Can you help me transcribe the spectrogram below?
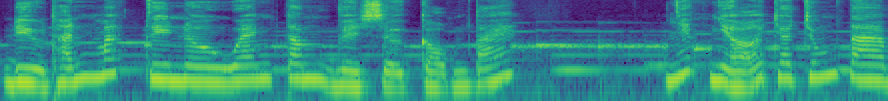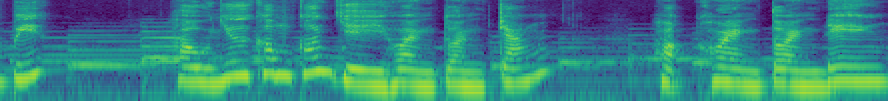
Điều Thánh Martino quan tâm về sự cộng tác, nhắc nhở cho chúng ta biết hầu như không có gì hoàn toàn trắng hoặc hoàn toàn đen.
